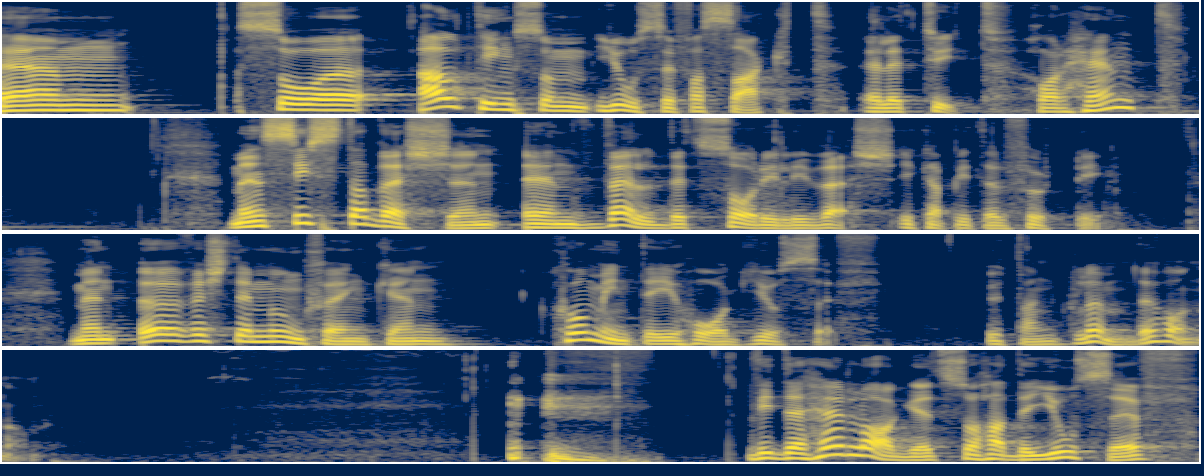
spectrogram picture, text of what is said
Um, så allting som Josef har sagt eller tytt har hänt. Men sista versen är en väldigt sorglig vers i kapitel 40. Men överste munskänken kom inte ihåg Josef, utan glömde honom. Vid det här laget så hade Josef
